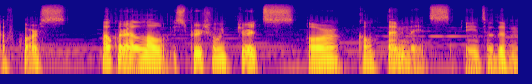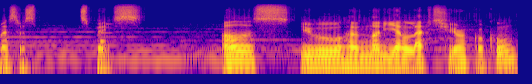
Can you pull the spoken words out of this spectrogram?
Of course, how could I allow spiritual impurities or contaminants into the master's space? Unless you have not yet left your cocoon,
